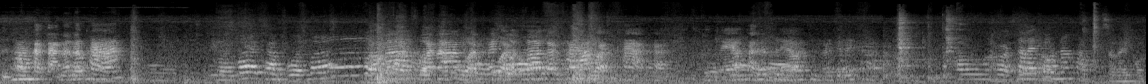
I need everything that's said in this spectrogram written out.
ถึงห้องผ่าตัดแล้วนะคะปวดมากปวดมากปวดมากปวดปวดปวดมากแล้วค่ะปวดค่ะค่ะถึงแล้วค่ะถึงแล้วถึงแล้วจะได้ค่ะเอาสไลด์ก่อนนะคะสไลด์ก่อน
